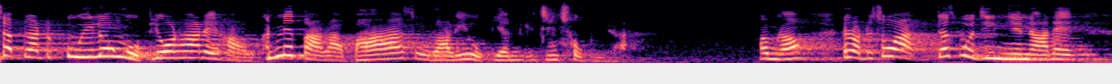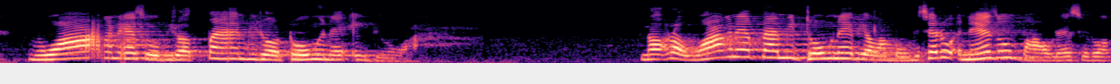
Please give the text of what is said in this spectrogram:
chapter တစ်ခုကြီးလုံးကိုပြောထားတဲ့ဟာကိုအနှစ်သာရဘာဆိုတာလေးကိုပြန်ပြီးအချင်းချုပ်ပြီးတာ ဟုတ်မလားအဲ့တော့တချို့က textbook ကြီးမြင်တာနဲ့ဝါကနေဆိုပြီးတော့တန်းပြီးတော့ဒုံးကနေအိပ်ပြောသွားနော်အဲ့တော့ဝါကနေတန်းပြီးဒုံးနဲ့ပြောမှာမဟုတ်ဘူးတချို့တို့အ ਨੇ ဆုံးဘာလို့လဲဆိုတော့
